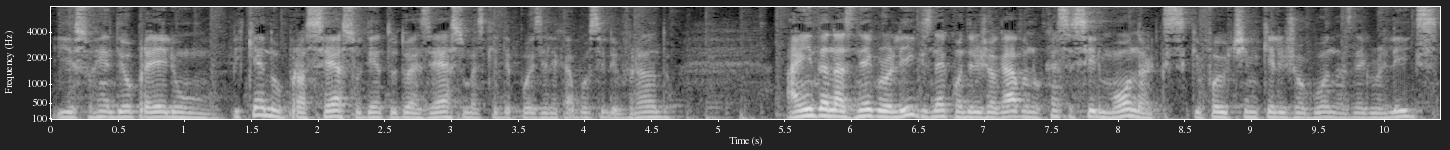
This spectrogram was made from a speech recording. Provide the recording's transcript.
e isso rendeu para ele um pequeno processo dentro do exército, mas que depois ele acabou se livrando. Ainda nas Negro Leagues, né, quando ele jogava no Kansas City Monarchs, que foi o time que ele jogou nas Negro Leagues,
